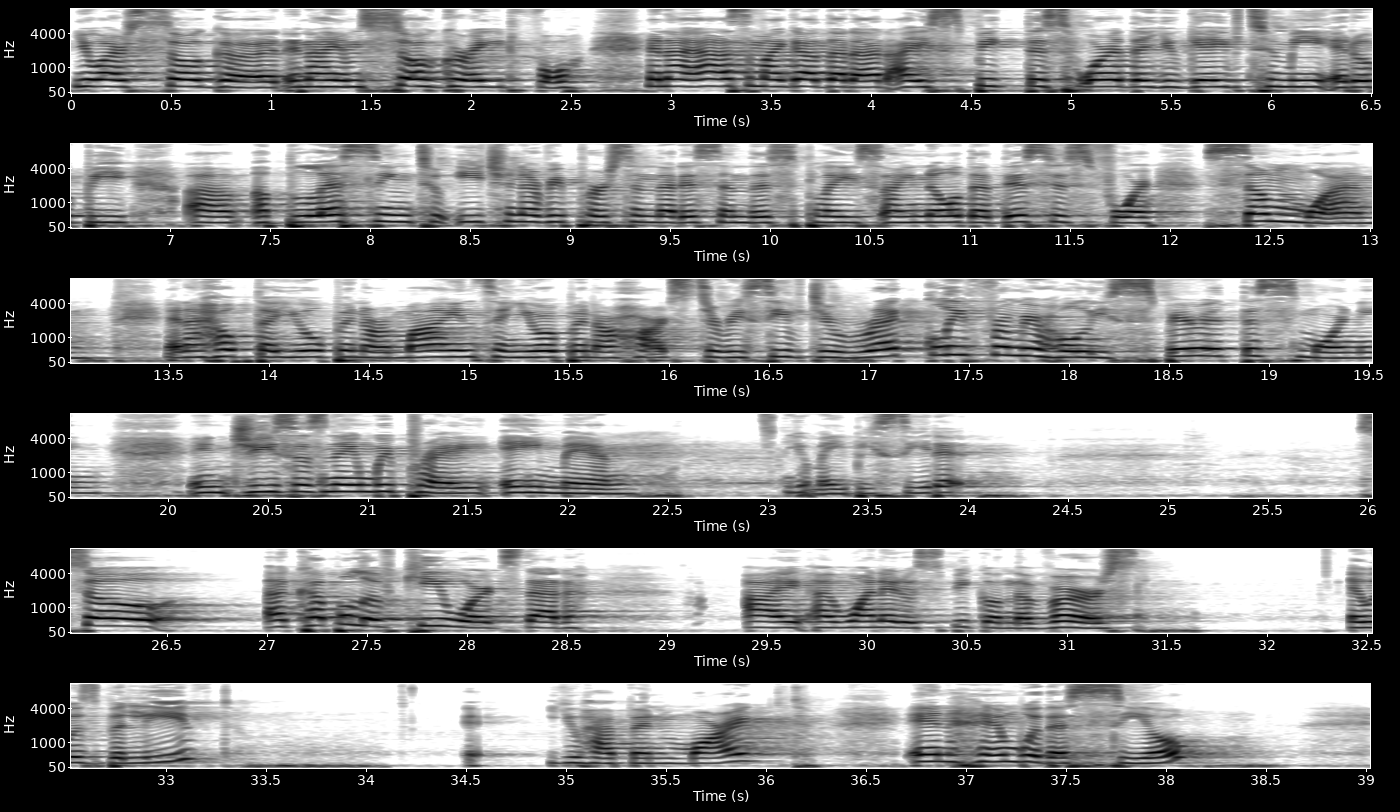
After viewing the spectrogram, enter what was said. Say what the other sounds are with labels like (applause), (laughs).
You are so good, and I am so grateful. And I ask, my God, that I speak this word that you gave to me. It'll be uh, a blessing to each and every person that is in this place. I know that this is for someone, and I hope that you open our minds and you open our hearts to receive directly from your Holy Spirit this morning. In Jesus' name we pray. Amen. You may be seated. So, a couple of keywords that I, I wanted to speak on the verse. It was believed, you have been marked in Him with a seal,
